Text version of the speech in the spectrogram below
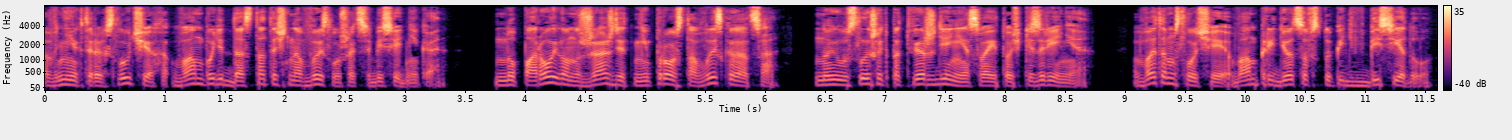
В некоторых случаях вам будет достаточно выслушать собеседника – но порой он жаждет не просто высказаться, но и услышать подтверждение своей точки зрения. В этом случае вам придется вступить в беседу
